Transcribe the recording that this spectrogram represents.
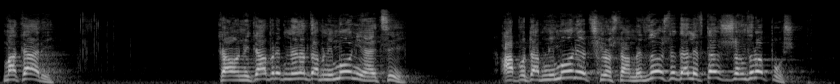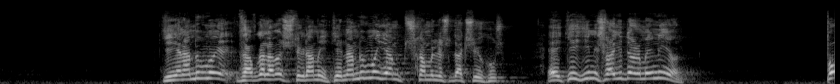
Μακάρι. Κανονικά πρέπει να είναι από τα μνημόνια, έτσι. Από τα μνημόνια τους χρωστάμε. Δώστε τα λεφτά στους ανθρώπους. Και για να μην πούμε, θα βγάλω αμέσως στη γραμμή, και να μην πούμε για τους χαμηλούς συνταξίχου, εκεί γίνει σφαγή των Αρμενίων. Πώ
